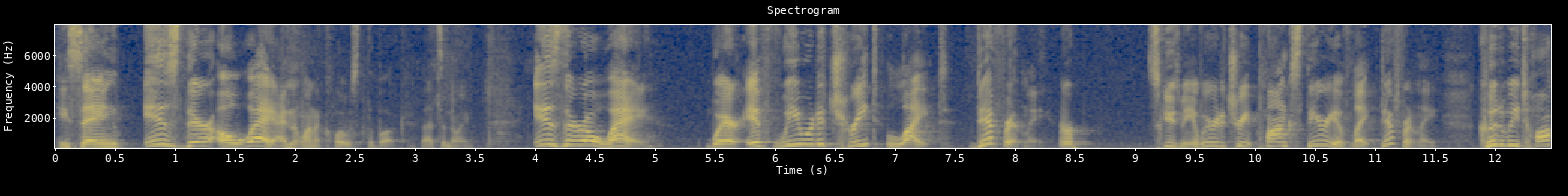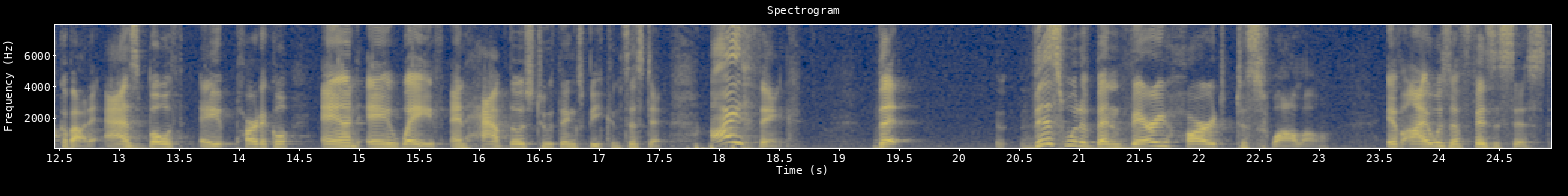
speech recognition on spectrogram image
He's saying, is there a way? I didn't want to close the book. That's annoying. Is there a way where if we were to treat light differently, or excuse me, if we were to treat Planck's theory of light differently, could we talk about it as both a particle and a wave and have those two things be consistent. I think that this would have been very hard to swallow if I was a physicist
